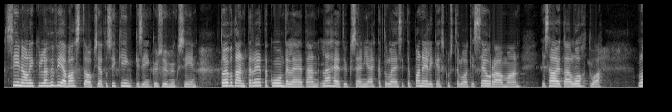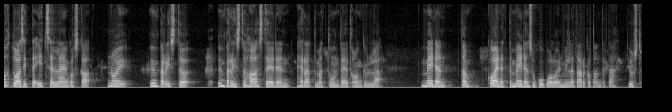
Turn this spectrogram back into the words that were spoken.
Siinä oli kyllä hyviä vastauksia tosi kinkkisiin kysymyksiin. Toivotaan, että Reetta kuuntelee tämän lähetyksen ja ehkä tulee sitten paneelikeskusteluakin seuraamaan ja saa jotain lohtua, lohtua sitten itselleen, koska noi ympäristö, ympäristöhaasteiden herättämät tunteet on kyllä meidän, tai koen, että meidän sukupolven, millä tarkoitan tätä just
